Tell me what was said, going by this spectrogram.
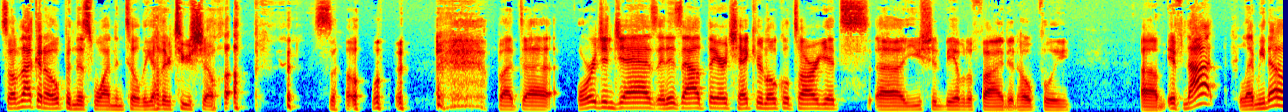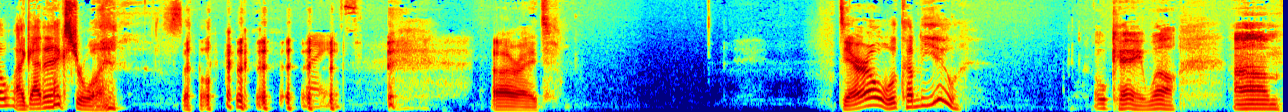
so I'm not going to open this one until the other two show up. so, but uh, Origin Jazz, it is out there. Check your local targets. Uh, you should be able to find it, hopefully. Um, if not, let me know. I got an extra one. So nice. All right. Daryl, we'll come to you. Okay, well, um,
